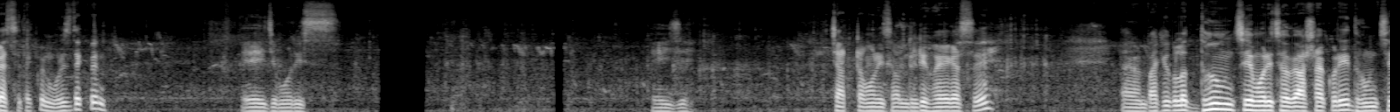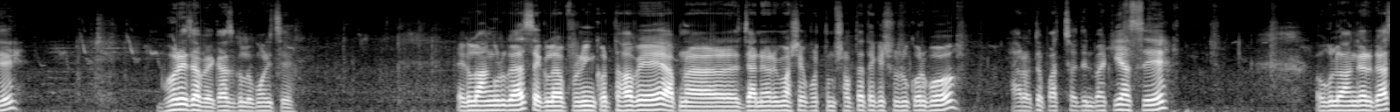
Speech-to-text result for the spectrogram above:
গেছে। দেখবেন, মরিচ দেখবেন? এই যে মরিচ। এই যে, চারটা মরিচ অলরেডি হয়ে গেছে। এখন বাকিগুলো ধুমছে মরিচ হবে, আশা করি ধুমছে ভরে যাবে গাছগুলো মরিচে। এগুলো আঙুর গাছ, এগুলো প্রুনিং করতে হবে। আপনার জানুয়ারি মাসে প্রথম সপ্তাহ থেকে শুরু করব। আর হয়তো পাঁচ, ছয় দিন বাকি আছে। ওগুলো আঙ্গার গাছ,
